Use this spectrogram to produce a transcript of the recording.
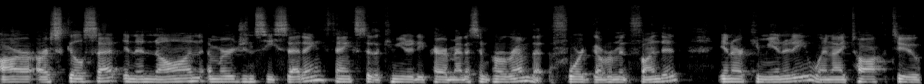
Our, our skill set in a non emergency setting, thanks to the community paramedicine program that the Ford government funded in our community. When I talk to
